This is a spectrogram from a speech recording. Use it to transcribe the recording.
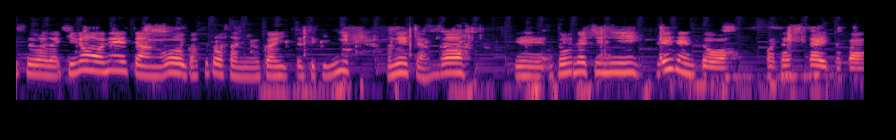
進まない。昨日お姉ちゃんを学童さんに迎えに行った時に、お姉ちゃんが、えーお友達にプレゼントを渡したいとか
